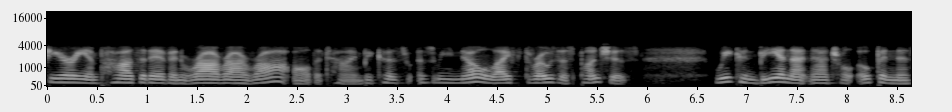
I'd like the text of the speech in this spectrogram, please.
cheery and positive and rah rah rah all the time, because as we know, life throws us punches. We can be in that natural openness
